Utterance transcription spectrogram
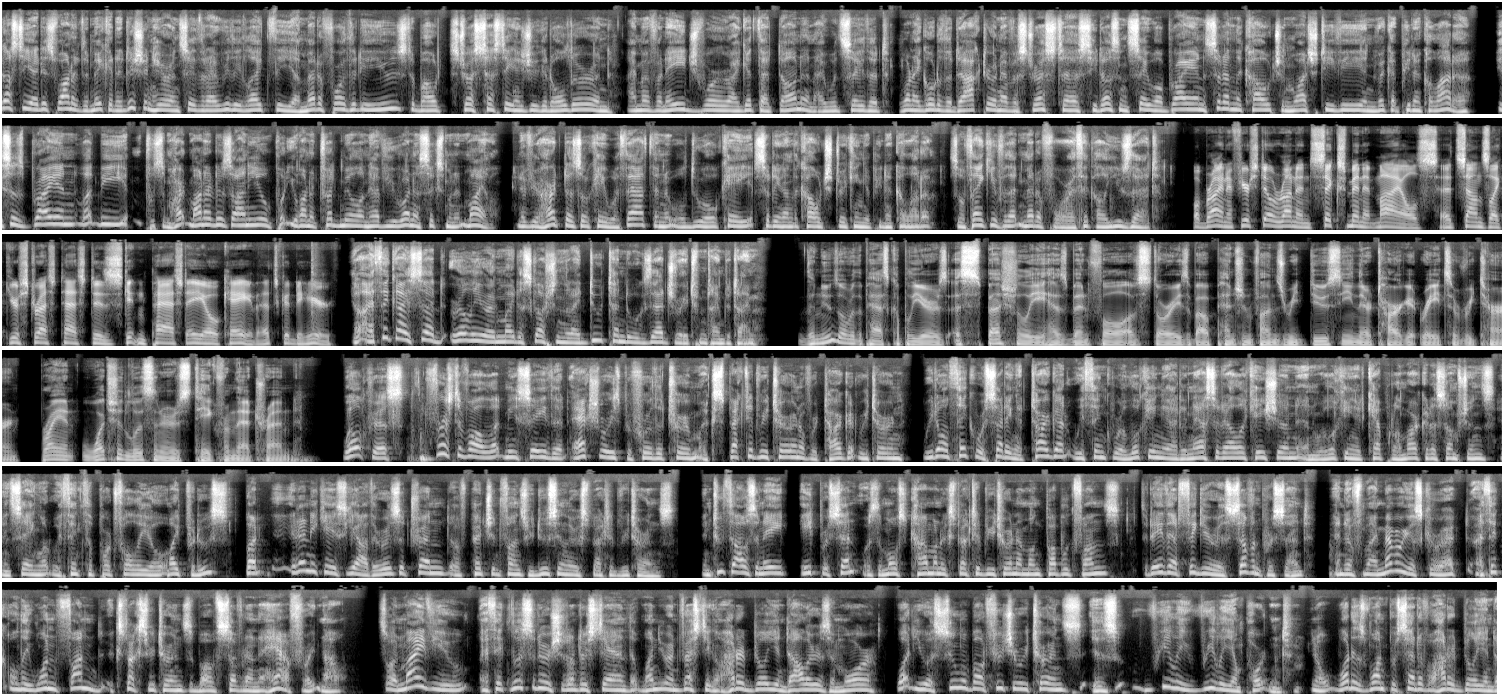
Dusty, I just wanted to make an addition here and say that I really like the uh, metaphor that you used about stress testing as you get older. And I'm of an age where I get that done. And I would say that when I go to the doctor and have a stress test, he doesn't say, Well, Brian, sit on the couch and watch TV and drink a pina colada. He says, Brian, let me put some heart monitors on you, put you on a treadmill, and have you run a six minute mile. And if your heart does okay with that, then it will do okay sitting on the couch drinking a pina colada. So thank you for that metaphor. I think I'll use that. Well, Brian, if you're still running six minute miles, it sounds like your stress test is getting past A OK. That's good to hear. Yeah, I think I said earlier in my discussion that I do tend to exaggerate from time to time. The news over the past couple of years, especially, has been full of stories about pension funds reducing their target rates of return. Brian, what should listeners take from that trend? Well, Chris, first of all, let me say that actuaries prefer the term expected return over target return. We don't think we're setting a target. We think we're looking at an asset allocation and we're looking at capital market assumptions and saying what we think the portfolio might produce. But in any case, yeah, there is a trend of pension funds reducing their expected returns. In 2008, 8% was the most common expected return among public funds. Today, that figure is 7%. And if my memory is correct, I think only one fund expects returns above 7.5 right now. So, in my view, I think listeners should understand that when you're investing $100 billion or more, what you assume about future returns is really, really important. You know, what is 1% of $100 billion?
